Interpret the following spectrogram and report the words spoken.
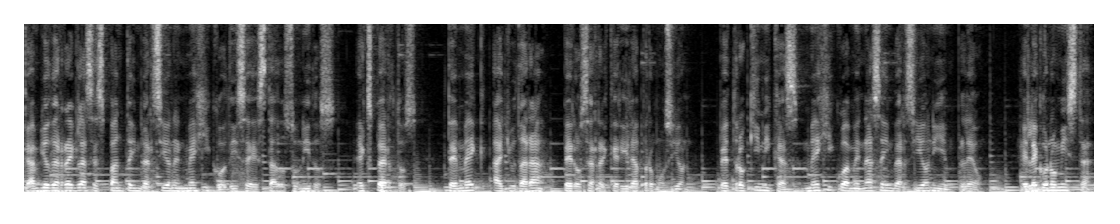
Cambio de reglas espanta inversión en México, dice Estados Unidos. Expertos, Temec ayudará, pero se requerirá promoción. Petroquímicas, México amenaza inversión y empleo. El economista,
